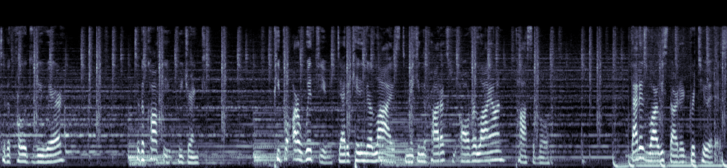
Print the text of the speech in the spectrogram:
to the clothes we wear, to the coffee we drink. People are with you, dedicating their lives to making the products we all rely on possible. That is why we started Gratuitous,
